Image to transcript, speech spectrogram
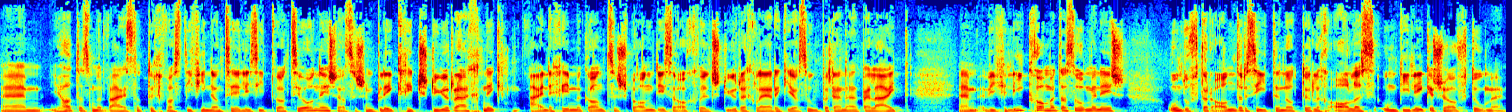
ähm, ja, dass man weiß natürlich, was die finanzielle Situation ist. Also ist ein Blick in die Steuerrechnung eigentlich immer ganz eine spannende Sache, weil die Steuererklärung ja super dann auch beleidigt, ähm, wie viel Einkommen das rum ist. Und auf der anderen Seite natürlich alles um die Liegenschaft herum.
